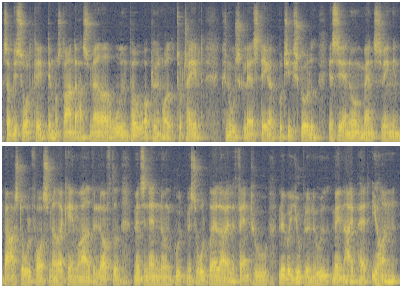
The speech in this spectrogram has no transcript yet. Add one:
som de sortklædte demonstranter har smadret ruden på og plønret totalt. Knus glas dækker butiksgulvet. Jeg ser en ung mand svinge en barstol for at smadre kameraet ved loftet, mens en anden ung gut med solbriller og elefanthue løber jublende ud med en iPad i hånden.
